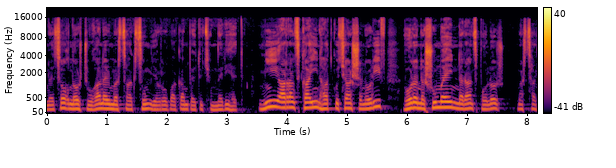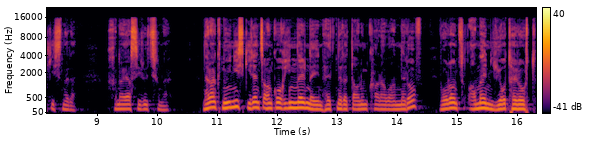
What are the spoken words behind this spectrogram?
ունեցող նոր ճուղան էր մրցակցում եվրոպական պետությունների հետ։ Մի առանցքային հատկության շնորհիվ, որը նշում էին նրանց բոլոր մրցակիցները՝ խնայասիրությունը։ Նրանք նույնիսկ իրենց անկողիններն էին հետները տանում կարավաններով, որոնց ամեն 7-րդ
